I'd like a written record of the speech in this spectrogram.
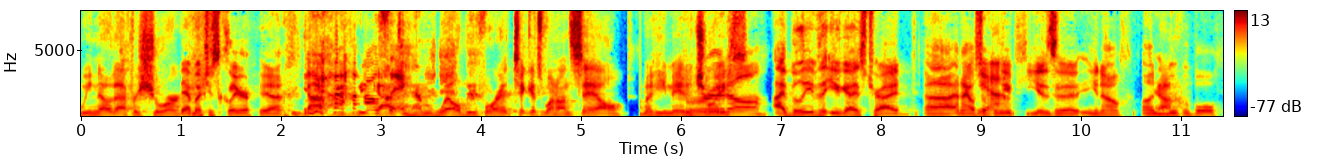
We know that for sure. that much is clear. Yeah. We got, Yeah, we I'll got to him well before his tickets went on sale, but he made a choice. Brutal. I believe that you guys tried, uh, and I also Yeah. believe he is a you know unmovable.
